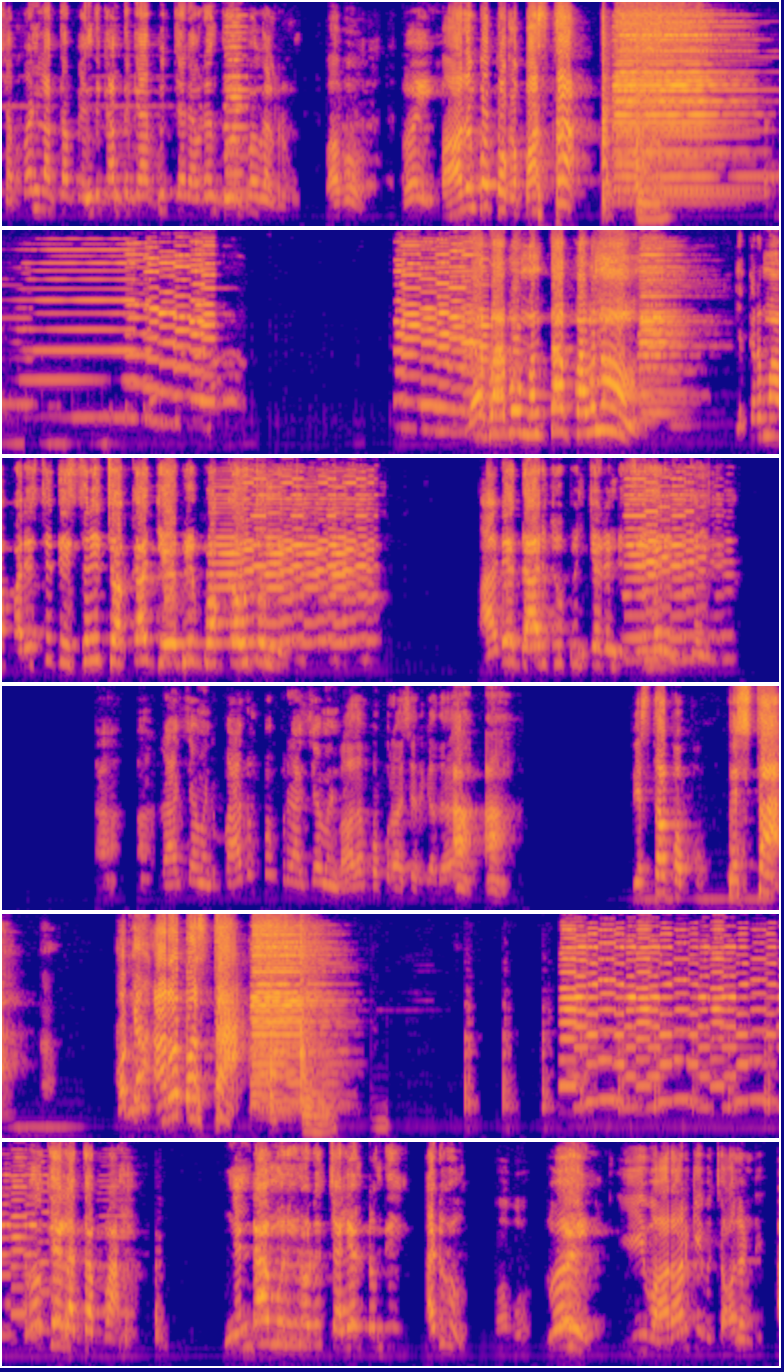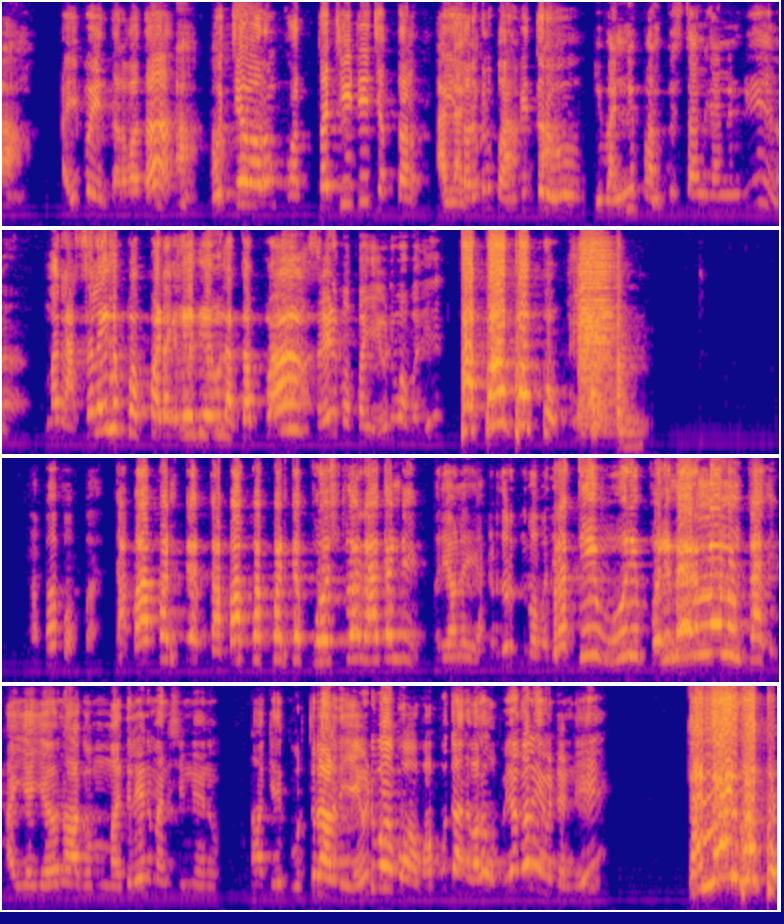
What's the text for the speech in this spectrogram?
చెప్పండి లత్తప్ప ఎందుకు అంత గ్యాప్ ఇచ్చారు? ఎవరైనా దూరిపోగలరు బాబు ఓయ్. బాదం పప్పు ఒక బస్తా. బాబు మంతా పవను. ఇక్కడ మా పరిస్థితి ఇస్త్రీ చొక్కా జేబీ బొక్క అవుతుంది. ఆడే దారి చూపించాడండి శ్రీహరి రాశామండి. బాదం పప్పు రాశామండి. బాదం పప్పు రాశారు కదా? పిస్తా పప్పు. పిస్తా. ఒక అర బస్తా ఓకే లత్తప్ప నిండా మునిగినోడు చలి అంటుంది. అడుగు. బాబు. ఓయ్. ఈ వారానికి ఇవి చాలండి. అయిపోయిన తర్వాత వచ్చే వారం కొత్త చీటీ చెప్తాను. ఈ. సరుకులు పంపిద్దరు. ఇవన్నీ పంపిస్తాను కానండి. మరి అసలైన పప్పు అడగలేదేమి లత్తప్ప అసలేడు పప్ప? ఏడు బాబు అది? తప్పా పప్పు? అప్పా పప్ప? టపాప్ అంటే టపాప్ పప్పు అంటే పోస్ట్లో రాదండి. మరి అలా ఎక్కడ దొరుకుతుంది బాబు ప్రతి ఊరి పొలిమేరలోనే ఉంటది. అయ్యయ్యో నాకు మతి లేని మనిషిని నేను. నాకే గుర్తు రాలేదు. ఏమిటి బాబు? ఆ పప్పు దాని వల్ల ఉపయోగాలు ఏమిటండి? కన్నేరు పప్పు.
